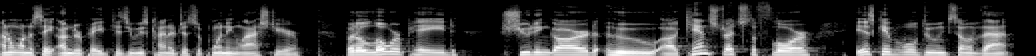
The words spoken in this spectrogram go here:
I don't want to say underpaid because he was kind of disappointing last year, but a lower paid shooting guard who uh, can stretch the floor, is capable of doing some of that,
